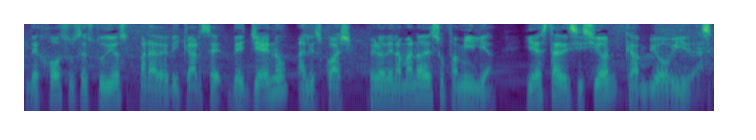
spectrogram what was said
dejó sus estudios para dedicarse de lleno al squash, pero de la mano de su familia. Y esta decisión cambió vidas,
